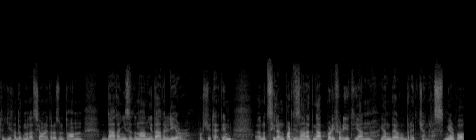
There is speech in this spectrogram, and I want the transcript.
të gjitha dokumentacionet rezulton data 29 një datë e lirë për qytetin, në të cilën partizanët nga periferitë janë janë nderë drejt qendrës. Mirëpo,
